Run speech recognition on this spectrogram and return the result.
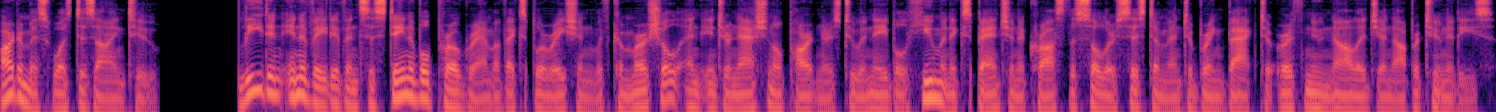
Artemis was designed to lead an innovative and sustainable program of exploration with commercial and international partners to enable human expansion across the solar system and to bring back to Earth new knowledge and opportunities.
